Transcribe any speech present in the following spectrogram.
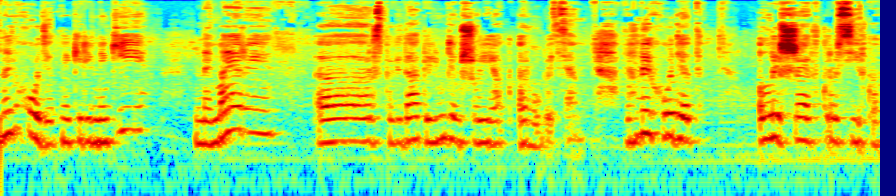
Не виходять не керівники, не мери е, розповідати людям, що як робиться. Вони ходять лише в кросівках.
